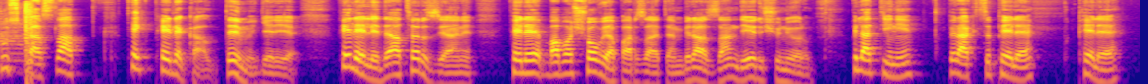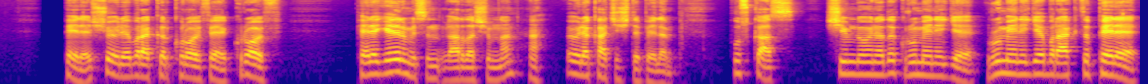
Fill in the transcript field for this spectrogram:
Puskas'la. Tek Pele kaldı değil mi geriye? Pele'yle de atarız yani. Pele baba şov yapar zaten birazdan diye düşünüyorum. Platini bıraktı Pele. Pele. Pele şöyle bırakır Cruyff'e. Cruyff. Pele gelir misin kardeşimden? Heh, öyle kaç işte Pelem. Puskas. Şimdi oynadık Rumenige. Rumenige bıraktı Pele.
